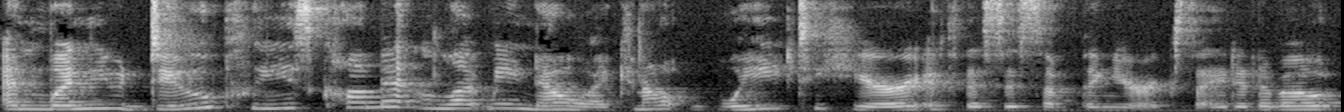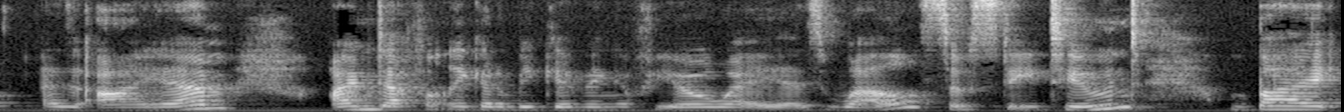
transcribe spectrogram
And when you do, please comment and let me know. I cannot wait to hear if this is something you're excited about as I am. I'm definitely going to be giving a few away as well, so stay tuned. But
